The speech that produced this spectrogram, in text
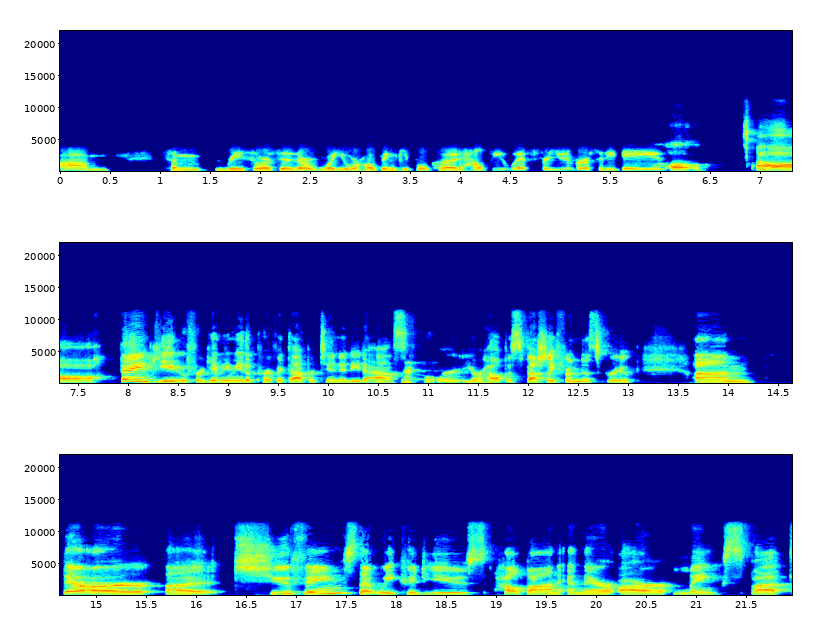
um, some resources or what you were hoping people could help you with for university days. Oh, oh, thank you for giving me the perfect opportunity to ask for your help, especially from this group. Um, there are uh, two things that we could use help on, and there are links, but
